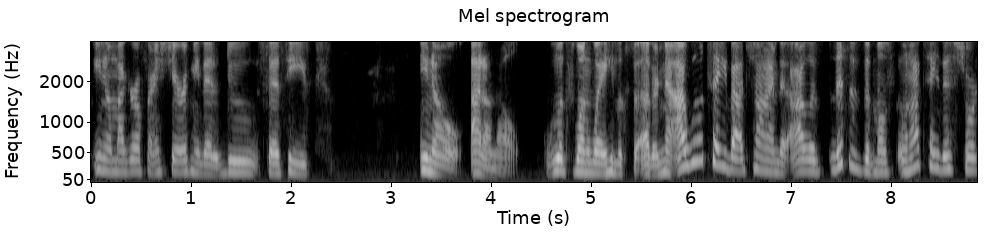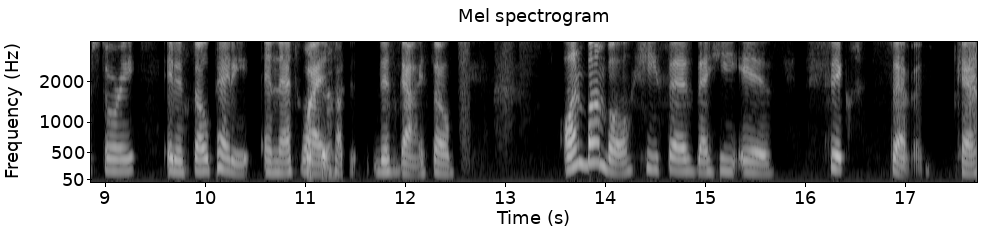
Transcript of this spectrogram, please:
you know, my girlfriend share with me that a dude says he's, you know, I don't know, looks one way, he looks the other. Now, I will tell you about time that I was. This is the most. When I tell you this short story, it is so petty, and that's why I talked to this guy. So, on Bumble, he says that he is six seven. Okay.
